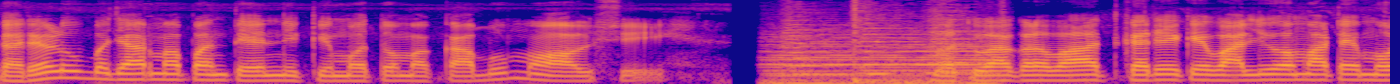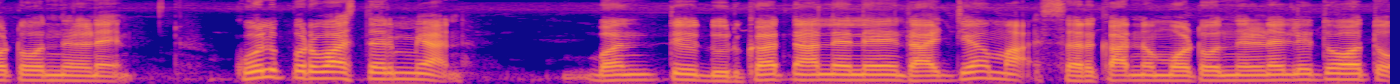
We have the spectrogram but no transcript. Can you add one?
ઘરેલું બજારમાં પણ તેલની કિંમતોમાં કાબૂમાં આવશે. વધુ આગળ વાત કરીએ કે વાલીઓ માટે મોટો નિર્ણય કુલ પ્રવાસ દરમિયાન બનતી દુર્ઘટનાને લઈને રાજ્યમાં સરકારનો મોટો નિર્ણય લીધો હતો.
